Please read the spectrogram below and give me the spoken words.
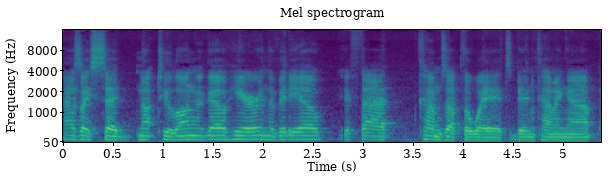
As I said not too long ago here in the video, if that comes up the way it's been coming up,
